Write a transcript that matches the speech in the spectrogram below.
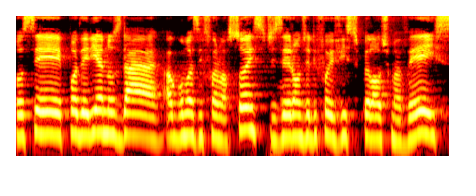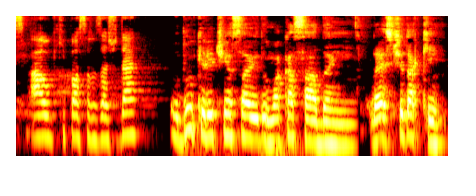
Você poderia nos dar algumas informações, dizer onde ele foi visto pela última vez, algo que possa nos ajudar? O Duque ele tinha saído de uma caçada em leste daqui.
